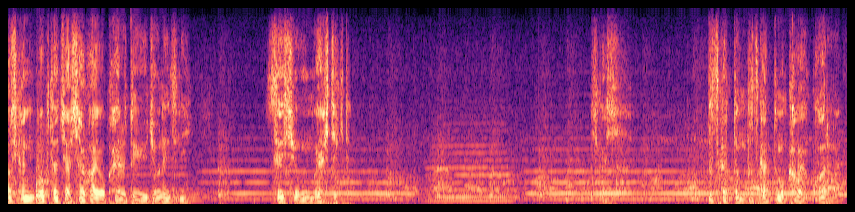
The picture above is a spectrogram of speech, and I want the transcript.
確かに僕たちは社会を変えるという情熱に青春を燃やしてきた。しかしぶつかってもぶつかっても壁は壊れない。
